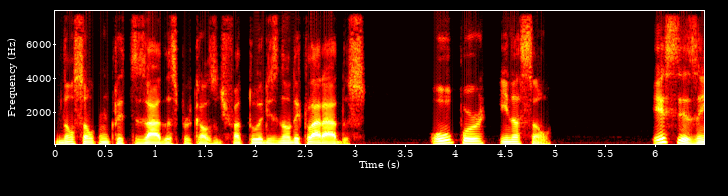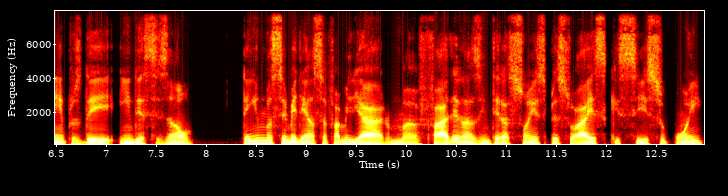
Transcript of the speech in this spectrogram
não são concretizadas por causa de fatores não declarados ou por inação. Esses exemplos de indecisão têm uma semelhança familiar, uma falha nas interações pessoais que se supõe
